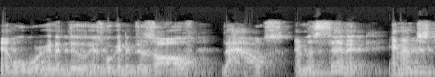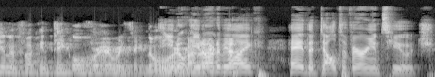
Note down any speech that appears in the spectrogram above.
And what we're going to do is we're going to dissolve the House and the Senate. And I'm just going to fucking take over everything. Don't worry You know, about you know it. what it'd be I- like? Hey, the Delta variant's huge.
